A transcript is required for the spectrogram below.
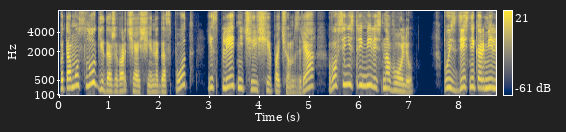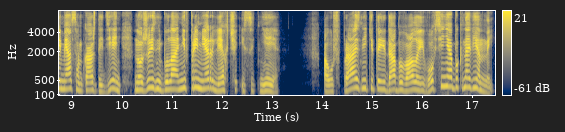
Потому слуги, даже ворчащие на господ и сплетничающие почем зря, вовсе не стремились на волю. Пусть здесь не кормили мясом каждый день, но жизнь была не в пример легче и сытнее. А уж в праздники-то еда бывала и вовсе необыкновенной.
